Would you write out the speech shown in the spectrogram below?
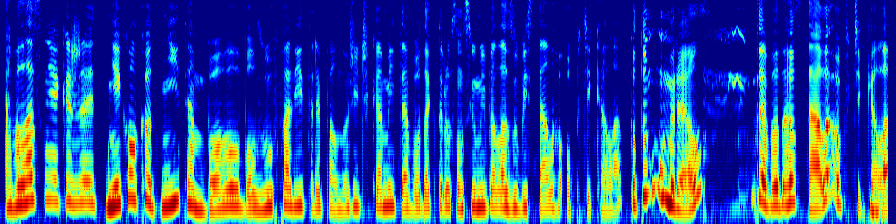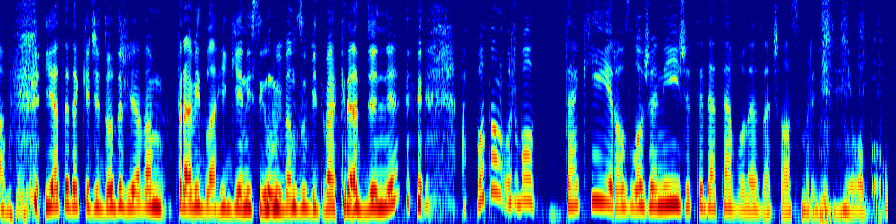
a vlastne akože niekoľko dní tam bol, bol zúfalý, trepal nožičkami, tá voda, ktorú som si umývala zuby, stále ho obtekala. Potom umrel, tá voda ho stále obtekala. Ja teda, keďže dodržiavam pravidla hygieny, si umývam zuby dvakrát denne. A potom už bol taký rozložený, že teda tá voda začala smrdiť hnilobou.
